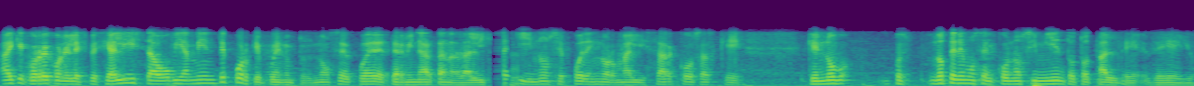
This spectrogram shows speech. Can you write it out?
hay que correr con el especialista, obviamente, porque bueno, pues no se puede determinar tan a la lista y no se pueden normalizar cosas que que no pues no tenemos el conocimiento total de, de ello.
